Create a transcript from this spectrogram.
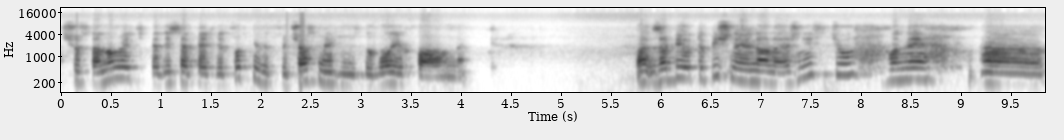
що становить 55% від сучасної гніздової фауни. Е, За біотопічною належністю вони е,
